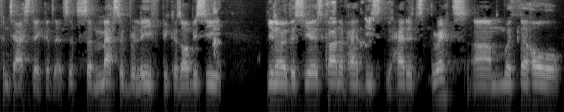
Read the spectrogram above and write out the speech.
fantastic. It's, it's, it's a massive relief because obviously, you know, this year's kind of had these had its threats um, with the whole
